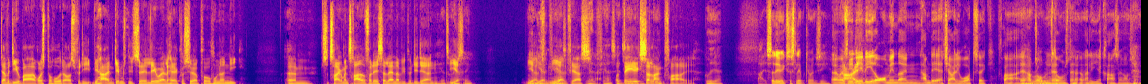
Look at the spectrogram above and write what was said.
der vil de jo bare ryste på hovedet også, fordi vi har en gennemsnits øh, levealder her i Korsør på 109. Ja. Øhm, så trækker man 30 for det, så lander vi på de der en 69, ikke? 79. 79. 79. Og det er ikke så langt fra... Øh, Gud, ja. Nej, så er det jo ikke så slemt, kan man sige. Ja, man sige, det, er- det er et år mindre end ham der, Charlie Watts, ikke? Fra Ja, ja, ham Rolling to. Ja, Stones, ja. ja, Der, der lige er krasser også. ikke?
